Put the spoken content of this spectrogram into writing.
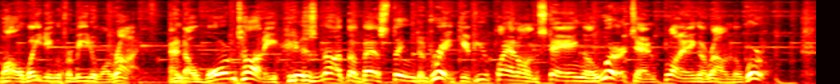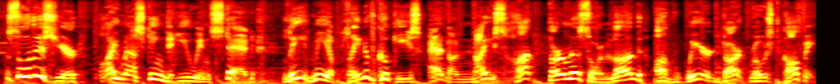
while waiting for me to arrive, and a warm toddy is not the best thing to drink if you plan on staying alert and flying around the world. So this year, I'm asking that you instead leave me a plate of cookies and a nice hot thermos or mug of Weird Dark Roast coffee.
